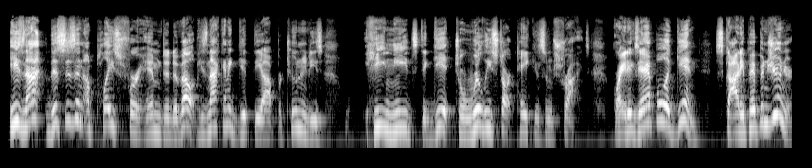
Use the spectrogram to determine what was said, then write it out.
he's not, this isn't a place for him to develop. He's not going to get the opportunities he needs to get to really start taking some strides. Great example, again, Scottie Pippen Jr.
